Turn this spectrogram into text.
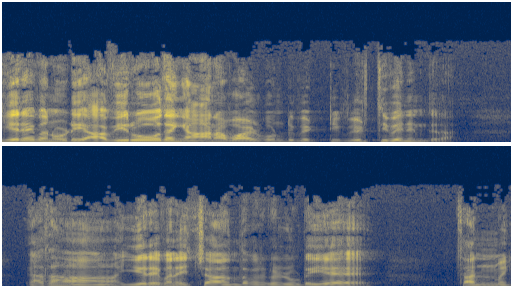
இறைவனுடைய அவிரோத ஞானவாள் கொண்டு வெட்டி வீழ்த்துவேன் என்கிறார். அதான் இறைவனை சார்ந்தவர்களுடைய தன்மை.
